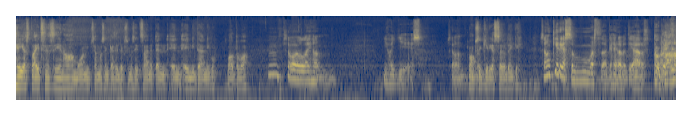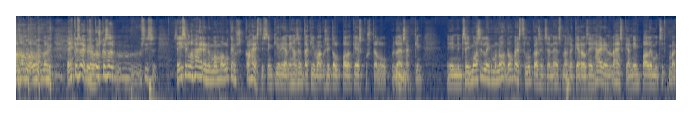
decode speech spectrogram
heijastaa itsensä siihen hahmoon, semmoisen käsityksen mä siitä sain, että en, en, ei mitään niin kuin valtavaa. Hmm, se voi olla ihan, ihan jees. Se on, onko se kirjassa jotenkin? Se on kirjassa mun mielestä aika helvetin ärsyttävää. Okei. Okay. Ehkä se, koska se, mm, siis, se ei silloin häirinyt, mä oon lukenut kahdesti sen kirjan ihan sen takia vaan, kun siitä on ollut paljon keskustelua yleensäkin. Niin, niin se ei mua silleen, kun mä no- nopeasti lukasin sen ensimmäisellä kerralla, se ei häirinyt läheskään niin paljon, mutta sitten kun mä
